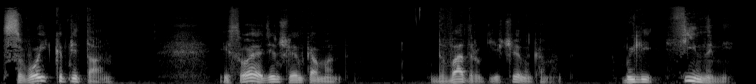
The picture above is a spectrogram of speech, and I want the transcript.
свой капитан и свой один член команды. Два других члена команды были финнами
